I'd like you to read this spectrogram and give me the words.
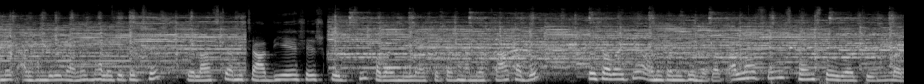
অনেক, আলহামদুলিল্লাহ অনেক ভালো কেটেছে। তো লাস্টে আমি চা দিয়ে শেষ করছি। সবাই মিলে একসাথে এখন আমরা চা খাব। তো সবাইকে অনেক অনেক ধন্যবাদ। আল্লাহ হাফিজ। Thanks for watching bye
